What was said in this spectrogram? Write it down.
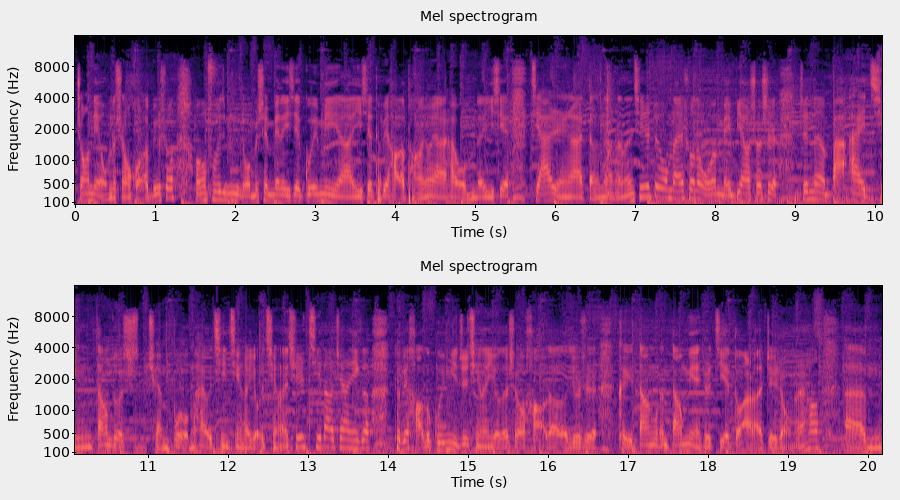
装点我们的生活。比如说我们附近、我们身边的一些闺蜜啊，一些特别好的朋友呀，还有我们的一些家人啊，等等等等。其实对我们来说那，我们没必要说是真的把爱情当做是全部，我们还有亲情和友情了。其实提到这样一个特别好的闺蜜之情呢，有的时候好到了就是可以当当面就揭短了这种。然后，嗯，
